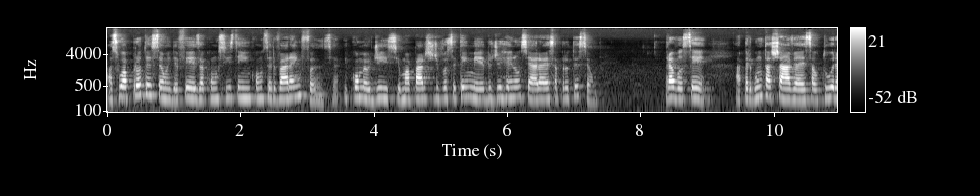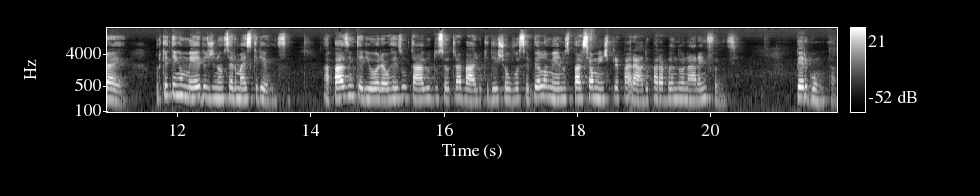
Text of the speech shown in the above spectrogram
A sua proteção e defesa consistem em conservar a infância, e como eu disse, uma parte de você tem medo de renunciar a essa proteção. Para você, a pergunta-chave a essa altura é: por que tenho medo de não ser mais criança? A paz interior é o resultado do seu trabalho que deixou você pelo menos parcialmente preparado para abandonar a infância. Pergunta:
